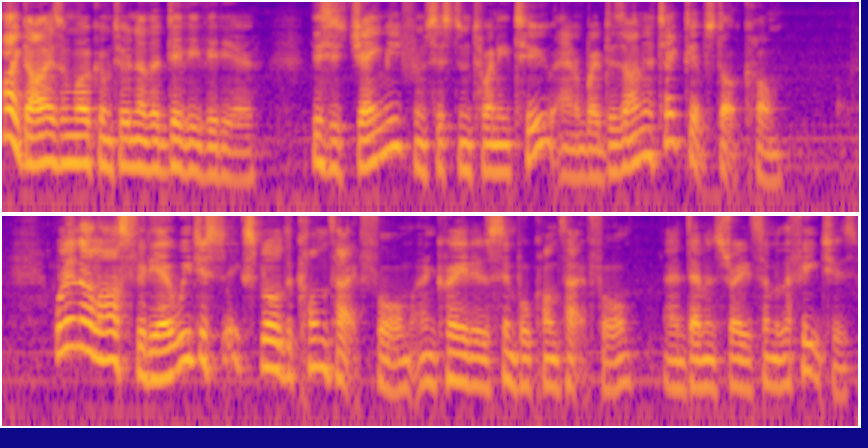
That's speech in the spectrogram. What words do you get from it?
Hi guys and welcome to another Divi video. This is Jamie from System22 and WebDesignerTechTips.com. Well in our last video we just explored the contact form and created a simple contact form and demonstrated some of the features.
